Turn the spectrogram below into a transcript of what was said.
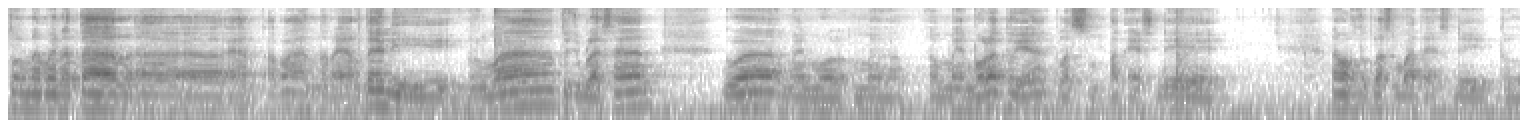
turnamen antar eh, R- apa antar RT di rumah 17-an gue main bola main bola tuh ya kelas 4 SD nah waktu kelas 4 SD itu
